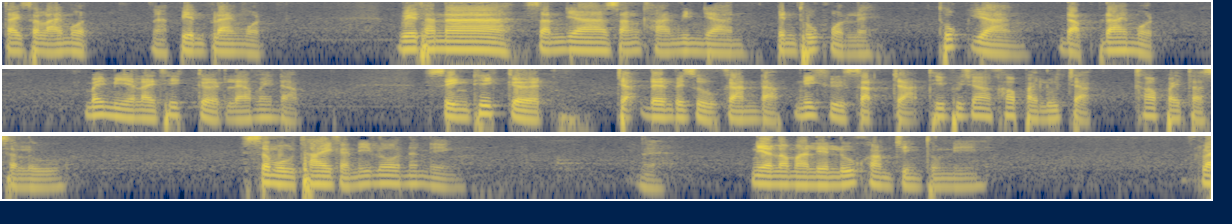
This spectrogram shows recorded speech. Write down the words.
แตกสลายหมดนะเปลี่ยนแปลงหมด เวทนา สัญญาสังขารวิญญาณเป็นทุกข์หมดเลย ทุกอย่างดับได้หมด ไม่มีอะไรที่เกิดแล้วไม่ดับ สิ่งที่เกิดจะเดินไปสู่การดับนี่คือสัจจะที่พระเจ้าเข้าไปรู้จักเข้าไปตรัสรู้สมุทัยกับนิโรดนั่นเองนะเนี่ยเรามาเรียนรู้ความจริงตรงนี้ ใคร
